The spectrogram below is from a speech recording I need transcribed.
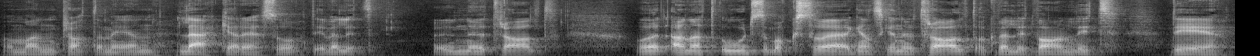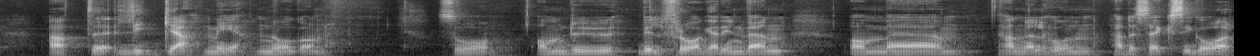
om man pratar med en läkare så det är väldigt eh, neutralt. Och ett annat ord som också är ganska neutralt och väldigt vanligt det är att eh, ligga med någon. Så om du vill fråga din vän om eh, han eller hon hade sex igår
